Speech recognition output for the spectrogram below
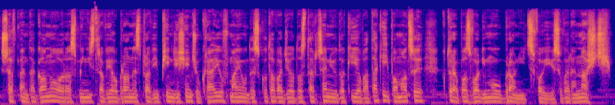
Szef Pentagonu oraz ministrowie obrony z prawie 50 krajów mają dyskutować o dostarczeniu do Kijowa takiej pomocy, która pozwoli mu bronić swojej suwerenności.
